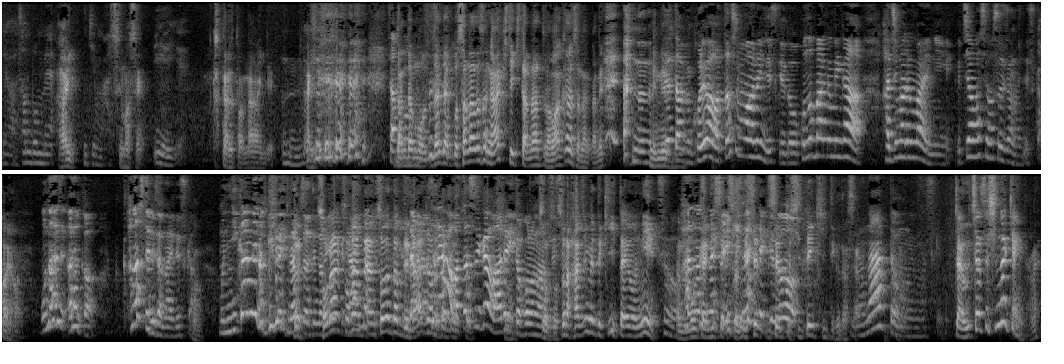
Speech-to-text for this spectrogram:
では3本目はい。いきます。すいません。いえいえ語ると長いんで、うん。はい、三だんだんもう。だんだんこう真田さんが飽きてきたなってのは分かるんですよなんかね。あのいや多分これは私も悪いんですけどこの番組が始まる前に打ち合わせをするじゃないですか、はいはい。同じあなんか話してるじゃないですか、うん。もう2回目の気分になっちゃってそらそらなそれだってだからラジオそれは私が悪いところなんですそうそうそれ初めて聞いたようにもう一回リセットして聞いてください。だなって思いますけど。じゃあ打ち合わせしなきゃいいんだね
